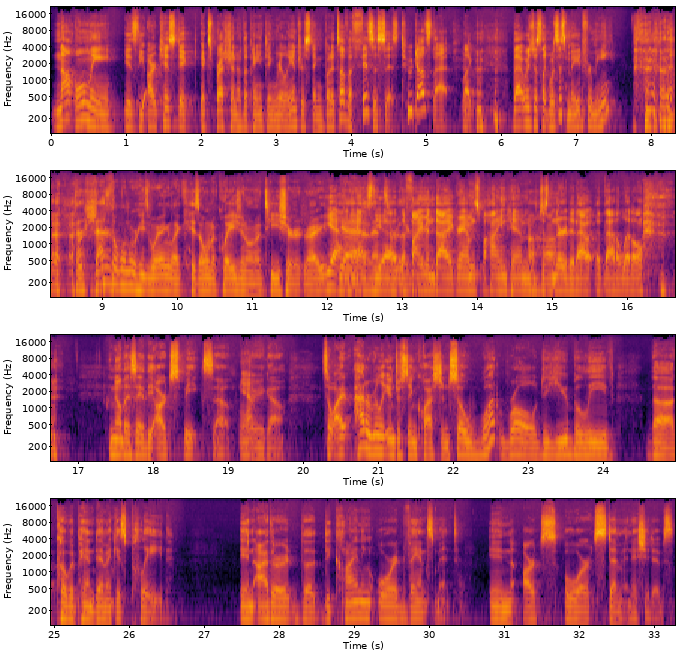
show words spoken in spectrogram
not only is the artistic expression of the painting really interesting, but it's of a physicist. Who does that? Like, that was just like, was this made for me? That- That's the one where he's wearing like his own equation on a T-shirt, right? Yeah, and he has the, that's uh, really the great. Uh-huh. Feynman diagrams behind him. Just nerded out at that a little. You know, they say the art speaks. So Yeah. there you go. So I had a really interesting question. So, what role do you believe the COVID pandemic has played in either the declining or advancement in arts or STEM initiatives?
